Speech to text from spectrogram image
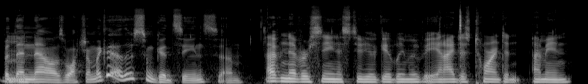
But Mm. then now I was watching I'm like, "Yeah, there's some good scenes." Um, I've never seen a Studio Ghibli movie, and I just torrented. I mean,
